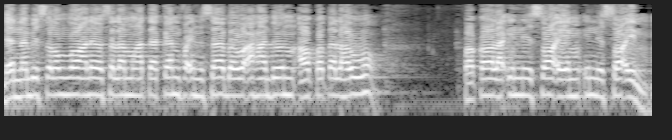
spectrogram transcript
Dan Nabi sallallahu alaihi wasallam mengatakan fa in sabahu ahadun aw qatalahu faqala inni so'im, inni so'im.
